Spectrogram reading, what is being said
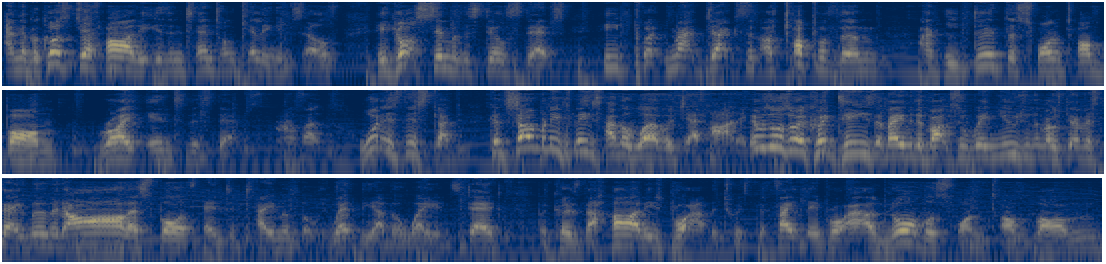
And then because Jeff Hardy is intent on killing himself, he got Simba the Steel Steps, he put Matt Jackson on top of them, and he did the Swanton Bomb right into the steps. I was like, what is this guy? Can somebody please have a word with Jeff Hardy? It was also a quick tease that maybe the Bucks would win, usually the most devastating move in all of sports entertainment, but we went the other way instead because the Hardys brought out the twist of fate. They brought out a normal Swanton Bomb,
